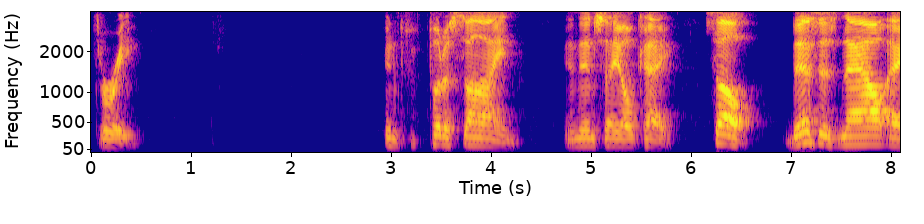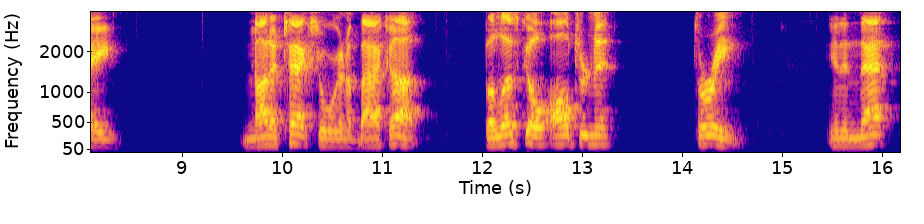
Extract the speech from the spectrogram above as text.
three and put a sign and then say okay. So this is now a not a text, so we're going to back up. But let's go alternate three. And in that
